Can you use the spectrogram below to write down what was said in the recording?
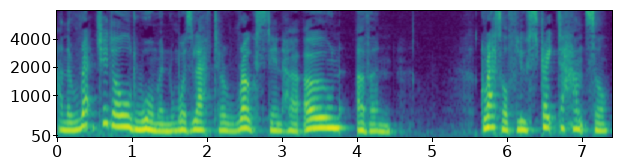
and the wretched old woman was left to roast in her own oven. Gretel flew straight to Hansel,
